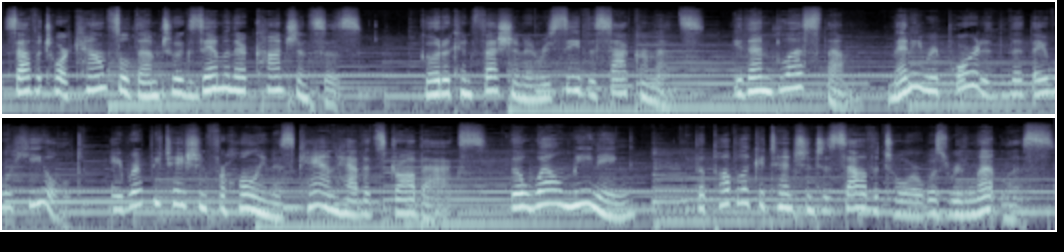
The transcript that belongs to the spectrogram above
Salvator counseled them to examine their consciences, go to confession, and receive the sacraments. He then blessed them. Many reported that they were healed. A reputation for holiness can have its drawbacks. Though well meaning, the public attention to Salvator was relentless.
